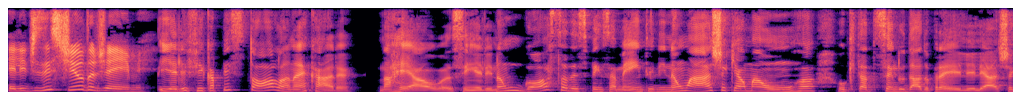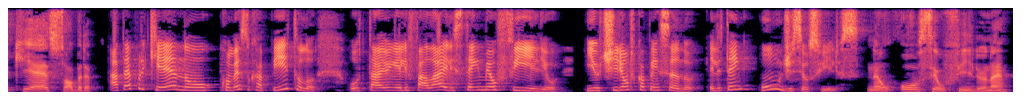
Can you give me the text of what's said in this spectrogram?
Ele desistiu do Jaime. E ele fica pistola, né, cara? Na real, assim, ele não gosta desse pensamento, ele não acha que é uma honra o que tá sendo dado para ele, ele acha que é sobra. Até porque no começo do capítulo, o Tywin ele fala, ah, eles têm meu filho. E o Tyrion fica pensando, ele tem um de seus filhos. Não o seu filho, né?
